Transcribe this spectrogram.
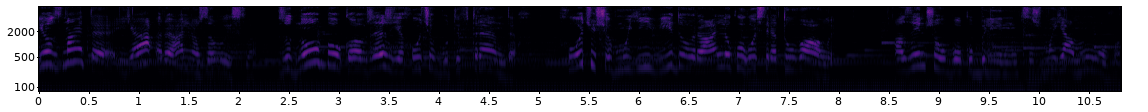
І от знаєте, я реально зависла. З одного боку, а вже ж я хочу бути в трендах. Хочу, щоб мої відео реально когось рятували. А з іншого боку, блін, ну це ж моя мова.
